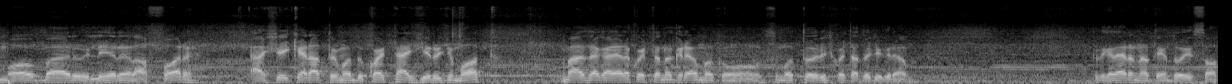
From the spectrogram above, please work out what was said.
Mó barulheira lá fora. Achei que era a turma do corta-giro de moto. Mas a galera cortando grama com os motores de cortador de grama. Quer galera não, tem dois só.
